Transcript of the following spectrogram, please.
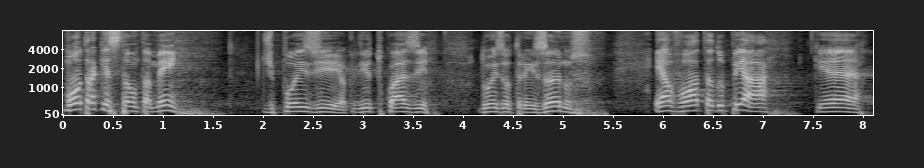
Uma outra questão também, depois de, acredito, quase dois ou três anos, é a volta do PA, que é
